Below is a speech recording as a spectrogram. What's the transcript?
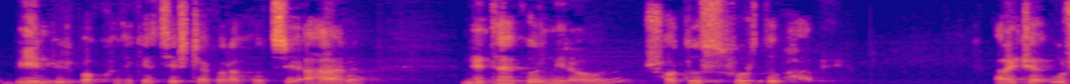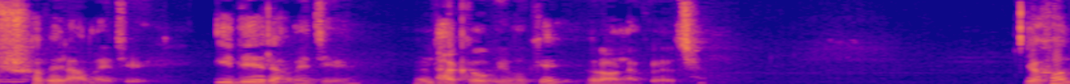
বিএনপির পক্ষ থেকে চেষ্টা করা হচ্ছে। আর নেতাকর্মীরাও স্বতঃস্ফূর্তভাবে অনেকটা উৎসবের আমেজে, ঈদের আমেজে ঢাকা অভিমুখে রওনা করেছেন। যখন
